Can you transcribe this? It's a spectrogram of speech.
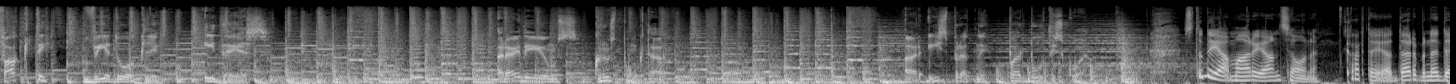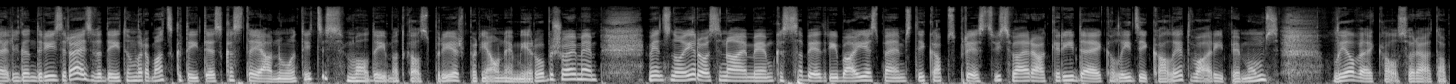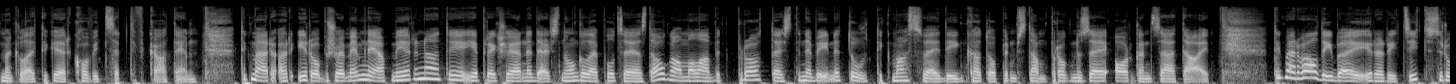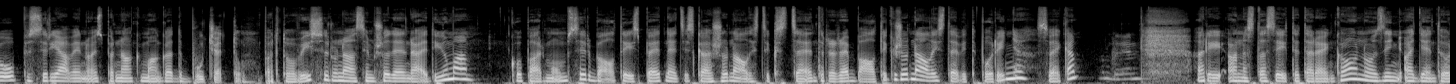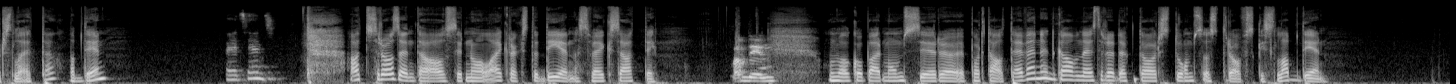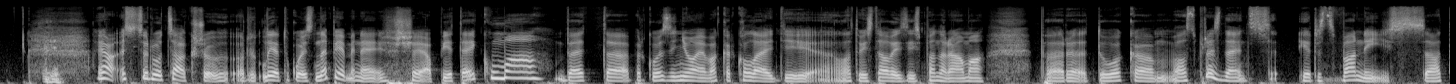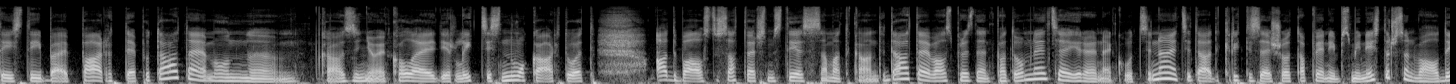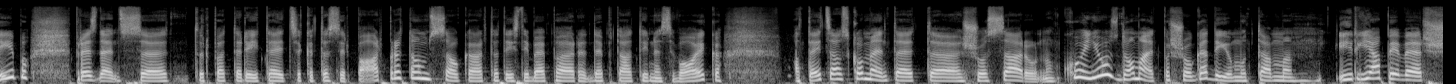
Fakti, viedokļi, idejas. Raidījums Kruspunkta ar izpratni par būtisko. Studijā Mārija Ansone. Kārtējā darba nedēļa gandrīz ir aizvadīta un varam atskatīties, kas tajā noticis. Valdība atkal spriež par jauniem ierobežojumiem. Viens no ierosinājumiem, kas sabiedrībā iespējams tika apspriests visvairāk, ir ideja, ka līdzīgi kā Lietuvā arī pie mums lielveikals varētu apmeklēt tikai ar Covid certifikātiem. Tikmēr ar ierobežojumiem neapmierinātie iepriekšējā nedēļas nogalē pulcējās Daugaumalā, bet protesti nebija ne tuvu tik masveidīgi, kā to pirms tam prognozēja organizētāji. Tikmēr valdībai ir arī citas rūpes, ir jāvienojas par nākamā gada budžetu. Par to visu runāsim šodien raidījumā. Kopā ar mums ir Baltijas pētnieciskā žurnālistikas centra Rebaltika žurnāliste Vita Puriņa. Sveika! Labdien! Arī Anastasija Tetarenko no ziņu aģentūras Leta. Labdien! Pēciens! Atis Rozentāls ir no laikraksta dienas. Sveiks, Ati! Labdien! Un vēl kopā ar mums ir eh, portāla TVNet galvenais redaktors Toms Ostrovskis. Labdien! Jā, es varbūt sākšu ar lietu, ko es nepieminēju šajā pieteikumā, bet uh, par ko ziņoja vakar kolēģi Latvijas televīzijas panorāmā par to, ka valsts prezidents ir zvanījis attīstībai par deputātēm un, um, kā ziņoja kolēģi, ir licis nokārtot atbalstu satversmes tiesas amata kandidātei valsts prezidenta padomniecei Irēnai Kucinai, citādi kritizēšot apvienības ministrus un valdību. Prezidents uh, turpat arī teica, ka tas ir pārpratums, savukārt attīstībai par deputātu Ines Vojka atteicās komentēt šo sarunu. Ko jūs domājat par šo gadījumu? Tam ir jāpievērš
